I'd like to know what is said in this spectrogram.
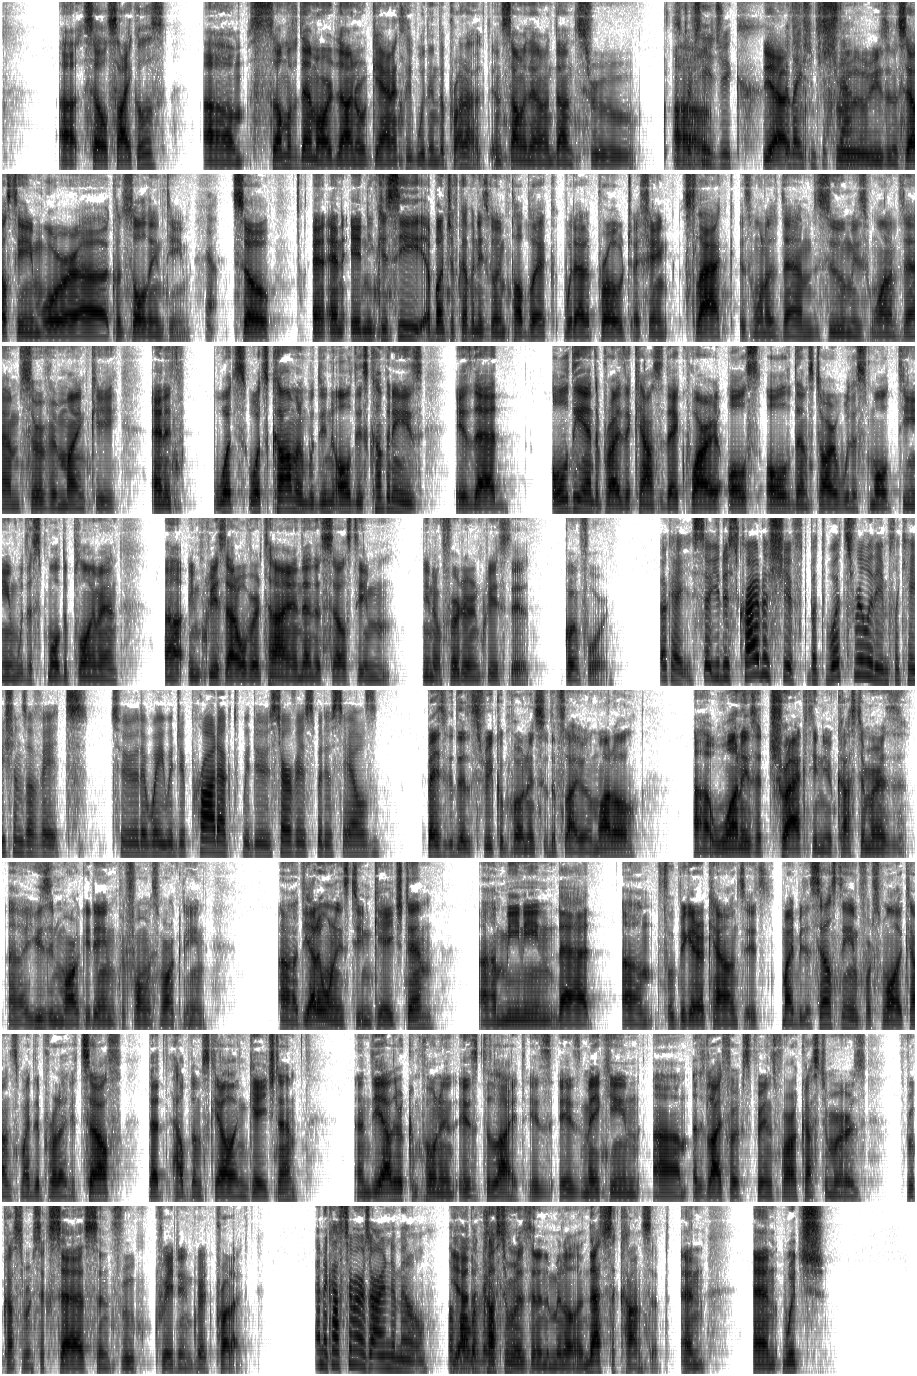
uh, sales cycles. Um, some of them are done organically within the product, and some of them are done through uh, strategic yeah, relationships through yeah. using the sales team or a consulting team. Yeah. So and, and, and you can see a bunch of companies going public with that approach. I think Slack is one of them, Zoom is one of them, SurveyMonkey, and it's what's what's common within all these companies is that all the enterprise accounts that they acquire, all all of them start with a small team with a small deployment, uh, increase that over time, and then the sales team, you know, further increase it going forward. Okay, so you described a shift, but what's really the implications of it to the way we do product, we do service, we do sales? basically there's three components to the flywheel model. Uh, one is attracting new customers uh, using marketing, performance marketing. Uh, the other one is to engage them, uh, meaning that um, for bigger accounts, it might be the sales team. For small accounts, it might be the product itself that help them scale, and engage them. And the other component is delight, is is making um, a delightful experience for our customers through customer success and through creating a great product. And the customers are in the middle. yeah, the of customer is in the middle, and that's the concept, and and which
